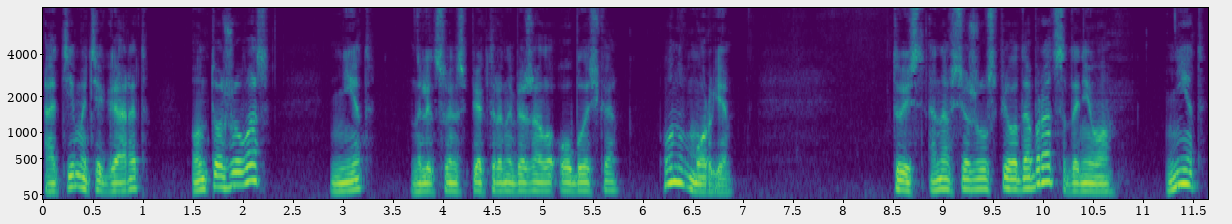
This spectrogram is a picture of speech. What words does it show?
А Тимоти Гаррет он тоже у вас? Нет. На лицо инспектора набежало облачко. Он в морге. То есть она все же успела добраться до него? Нет.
